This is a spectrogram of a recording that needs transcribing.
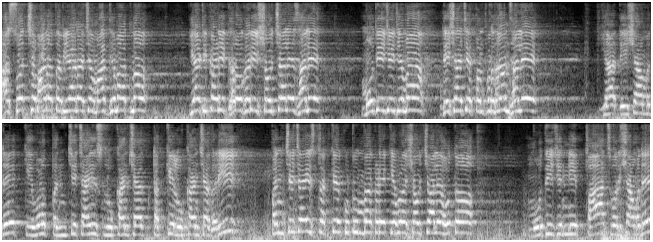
आज स्वच्छ भारत अभियानाच्या माध्यमातून या ठिकाणी घरोघरी शौचालय झाले. मोदीजी जेव्हा देशाचे पंतप्रधान झाले या देशामध्ये केवळ पंचेचाळीस लोकांच्या टक्के लोकांच्या घरी पंचेचाळीस टक्के कुटुंबाकडे केवळ शौचालय होतं. मोदीजींनी पाच वर्षामध्ये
